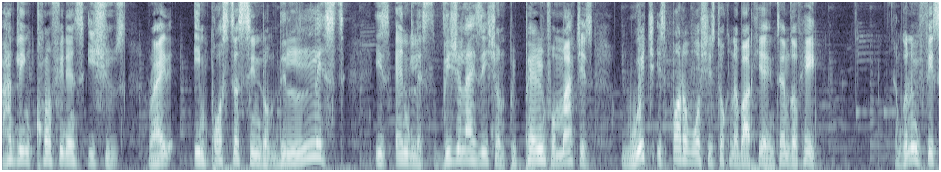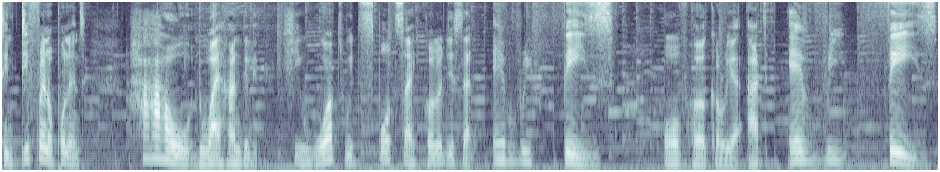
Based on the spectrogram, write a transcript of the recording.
Handling confidence issues, right? imposter syndrome. The list is endless. Visualization, preparing for matches, which is part of what she's talking about here in terms of hey, I'm going to be facing different opponents. How do I handle it? She worked with sports psychologists at every phase of her career. At every phase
